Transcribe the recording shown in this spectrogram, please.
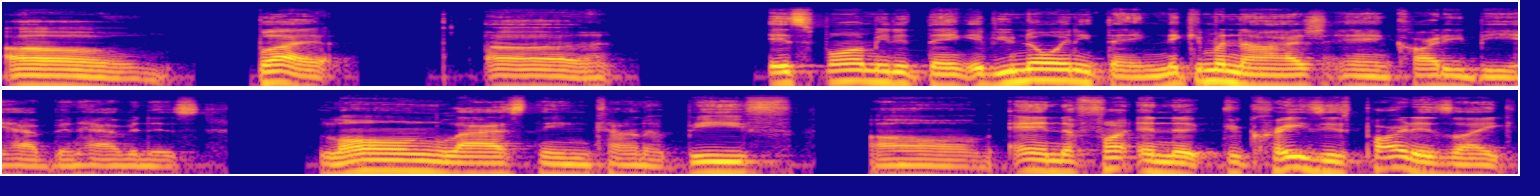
Um, but uh, it spawned me to think if you know anything, Nicki Minaj and Cardi B have been having this long lasting kind of beef. Um, and the fun and the, the craziest part is like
